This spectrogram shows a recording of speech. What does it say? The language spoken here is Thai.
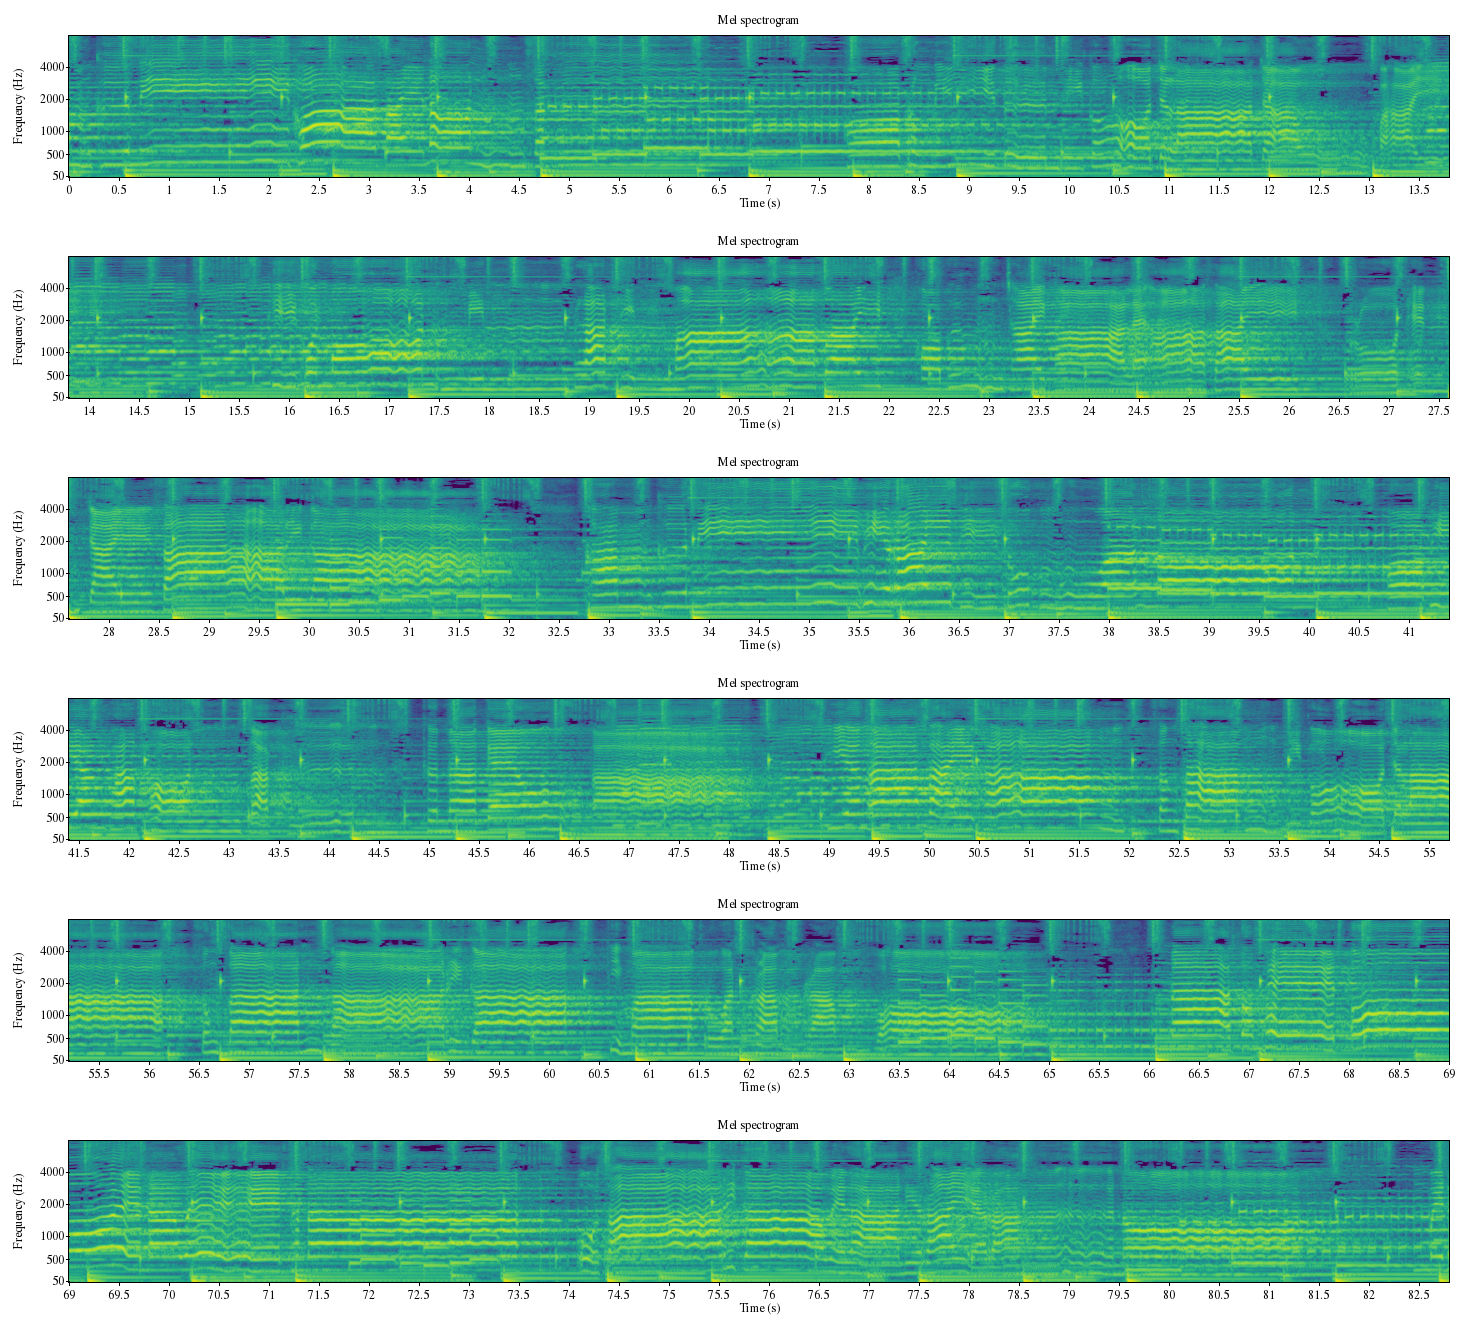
ำคืนนี้ขอใส่นอนสักคืนพอพรุ่งนี้ตื่นพี่ก็จะลาเจ้าไปพี่คนมอนมินพลัดถิ่นมาไกล ขอพึ่งชายคาและอาศัยโปรดเห็นใจสา น้าแก้วตา เพียงอาศัยค้างสังสารพี่ก็จะลา สงสารสาริกา ที่มาครวนครำรำวอนหน้าสมเพศโอ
